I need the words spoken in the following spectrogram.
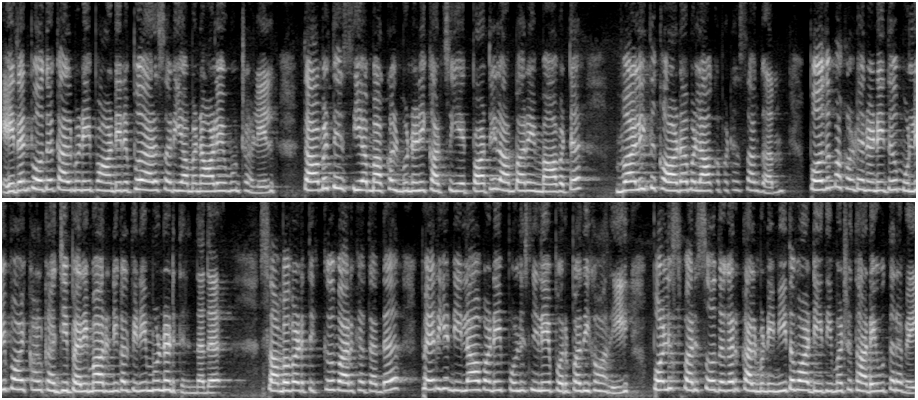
இதன்போது கல்முனை பாண்டிருப்பு அரசடியம்மன் ஆலயம் ஒன்றலில் தமிழ் தேசிய மக்கள் முன்னணி கட்சி ஏற்பாட்டில் அம்பாறை மாவட்ட வலித்து காணாமலாக்கப்பட்ட சங்கம் பொதுமக்களுடன் இணைந்து முள்ளிவாய்க்கால் கஞ்சி பரிமாறு நிகழ்வினை முன்னெடுத்திருந்தது. சம்பவ இடத்திற்கு வருகை தந்த பெரிய நிலாவணை போலீஸ் நிலைய பொறுப்பதிகாரி போலீஸ் பரிசோதகர் கல்முனை நீதவா நீதிமன்ற தடை உத்தரவை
